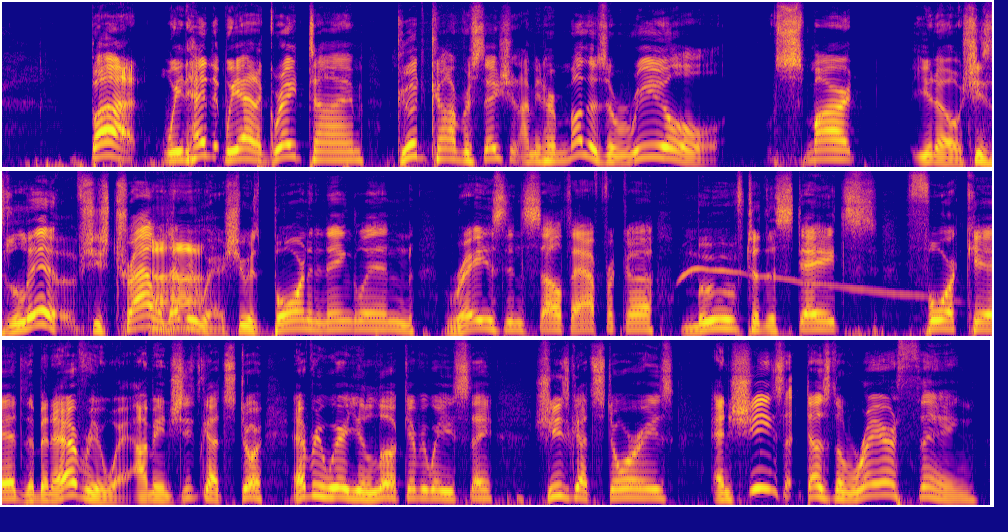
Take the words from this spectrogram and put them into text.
but we had we had a great time. Good conversation. I mean, her mother's a real smart, you know, she's lived. She's traveled Uh-huh. everywhere. She was born in England, raised in South Africa, moved to the States, four kids. They've been everywhere. I mean, she's got story everywhere you look, everywhere you stay. She's got stories, and she does the rare thing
